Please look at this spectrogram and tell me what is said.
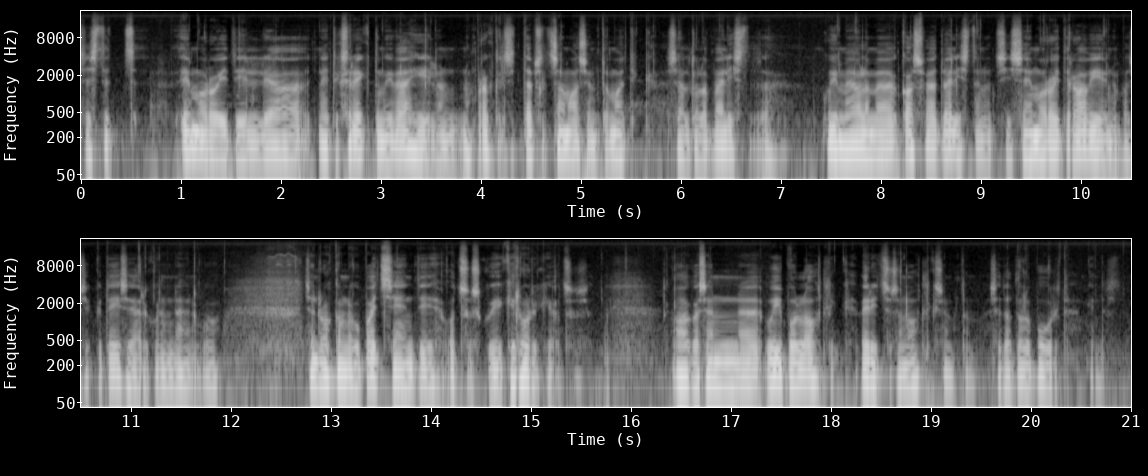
sest et hemoroidil ja näiteks rektumi vähil on noh, praktiliselt täpselt sama sümptomaatika, seal tuleb välistada. kui me oleme kasvajad välistanud, siis see hemoroidi ravi on juba niisugune teisejärguline nagu, see on rohkem nagu patsiendi otsus kui kirurgi otsus. aga see on, võib olla ohtlik, veritsus on ohtlik sümptom, seda tuleb uurida kindlasti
